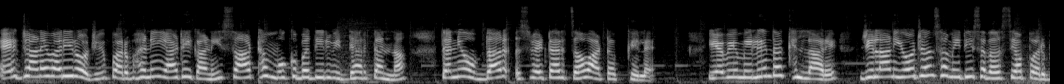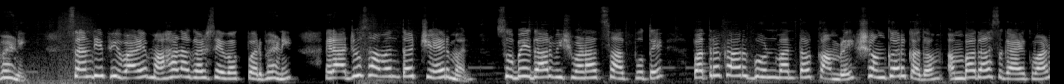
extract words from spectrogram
एक जानेवारी रोजी परभणी या ठिकाणी साठ मूकबधीर विद्यार्थ्यांना त्यांनी उबदार स्वेटरचं वाटप केलंय. यावेळी मिलिंद खिल्लारे जिल्हा नियोजन समिती सदस्य परभणी संदीप हिवाळे महानगरसेवक परभणी राजू सावंत चेअरमन सुभेदार विश्वनाथ सातपुते पत्रकार गुणवंत कांबळे शंकर कदम अंबादास गायकवाड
